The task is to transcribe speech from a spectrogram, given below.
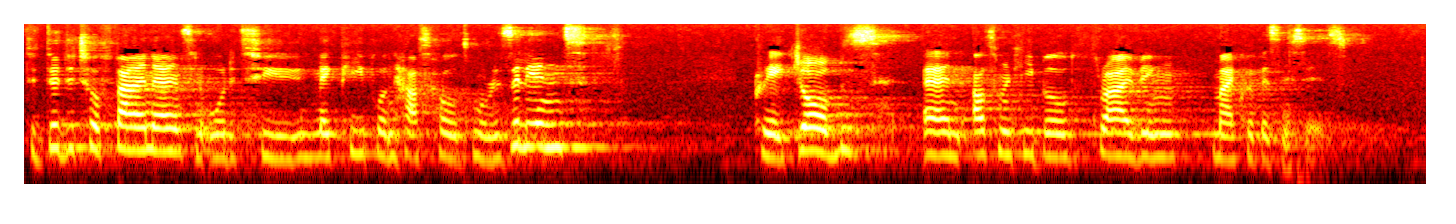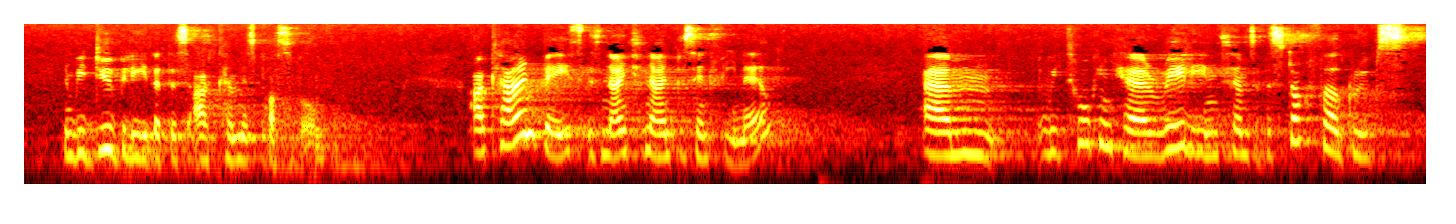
to digital finance in order to make people and households more resilient, create jobs, and ultimately build thriving micro businesses. And we do believe that this outcome is possible. Our client base is 99% female. Um, we're talking here really in terms of the Stokvel Group's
